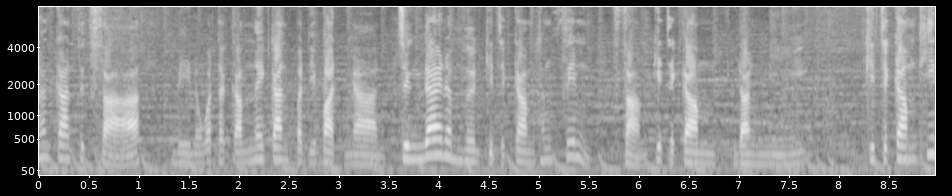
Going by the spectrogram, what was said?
ทางการศึกษา มีนวัตกรรมในการปฏิบัติงาน จึงได้ดำเนินกิจกรรมทั้งสิ้น 3 กิจกรรม ดังนี้ กิจกรรมที่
